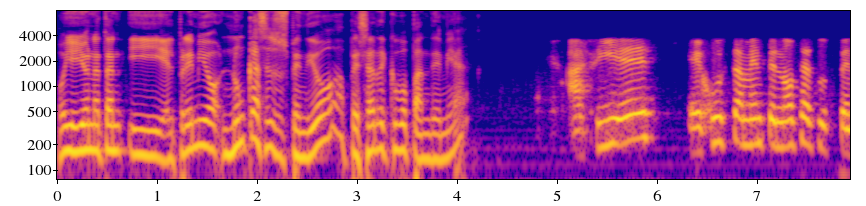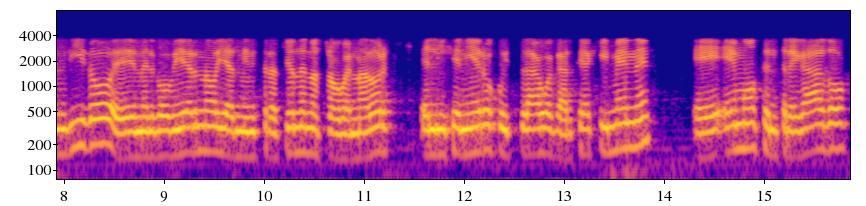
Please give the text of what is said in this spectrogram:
Oye, Jonathan, ¿y el premio nunca se suspendió a pesar de que hubo pandemia? Así es, eh, justamente no se ha suspendido en el gobierno y administración de nuestro gobernador, el ingeniero Cuitlagua García Jiménez. Eh, hemos entregado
